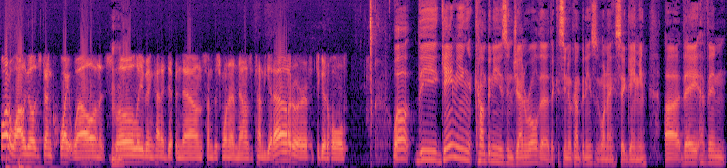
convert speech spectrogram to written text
bought a while ago. It's done quite well, and it's Mhm. slowly been kind of dipping down. So I'm just wondering if now is the time to get out, or if it's a good hold. Well, the gaming companies in general, the, the casino companies, is when I say gaming, uh, they have been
